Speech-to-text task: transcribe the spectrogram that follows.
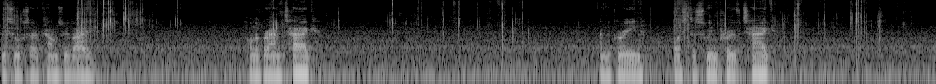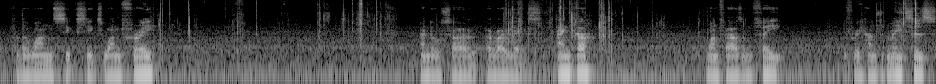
This also comes with a hologram tag and the green Oyster swimproof tag for the 16613 and also a Rolex anchor 1000 feet 300 meters.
